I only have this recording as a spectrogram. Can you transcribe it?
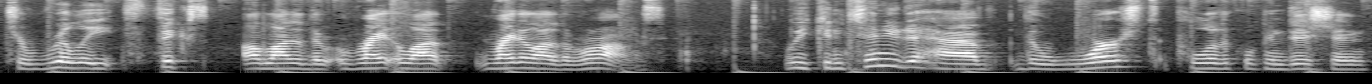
to really fix a lot of the right a lot right a lot of the wrongs. We continue to have the worst political condition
